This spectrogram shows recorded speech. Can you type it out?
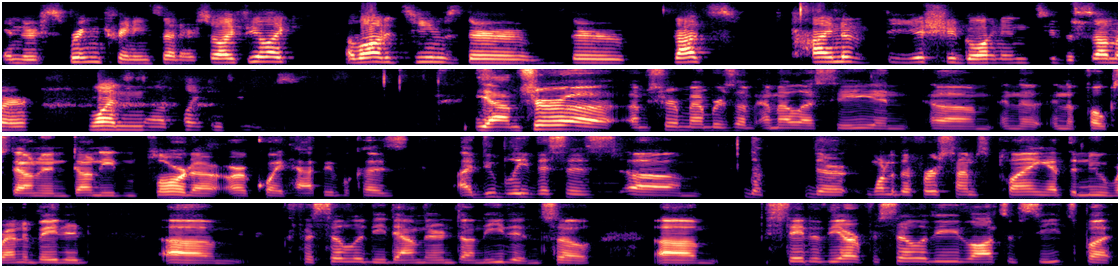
in their spring training center. So I feel like a lot of teams, they're they're that's kind of the issue going into the summer when uh, play continues. Yeah, I'm sure. Uh, I'm sure members of MLSC and um, and the and the folks down in Dunedin, Florida, are quite happy because I do believe this is um, their one of their first times playing at the new renovated um, facility down there in Dunedin. So um, state of the art facility, lots of seats. But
